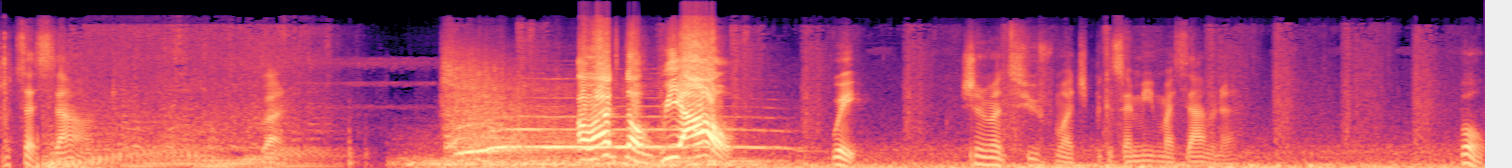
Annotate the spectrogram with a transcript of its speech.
What's that sound? Run. Oh heck no! We out! Wait. Shouldn't run too much because I need my stamina. Whoa.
